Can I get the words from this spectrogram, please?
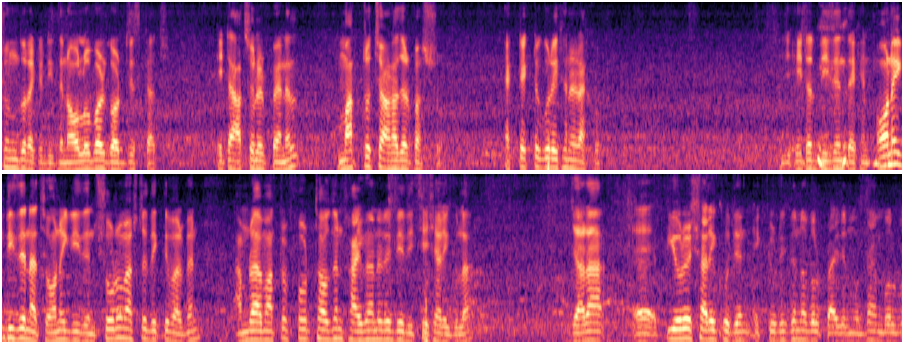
সুন্দর একটা ডিজাইন অল ওভার গর্জিয়াস কাজ। এটা আঁচলের প্যানেল মাত্র চার হাজার পাঁচশো। একটা একটা করে এখানে রাখো। যে এটার ডিজাইন দেখেন, অনেক ডিজাইন আছে, অনেক ডিজাইন শোরুম আসলে দেখতে পারবেন। আমরা মাত্র ফোর থাউজেন্ড ফাইভ হান্ড্রেডে দিয়ে দিচ্ছি শাড়িগুলো। যারা পিওরের শাড়ি খোঁজেন, একটু রিজনেবল প্রাইসের মধ্যে আমি বলব,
